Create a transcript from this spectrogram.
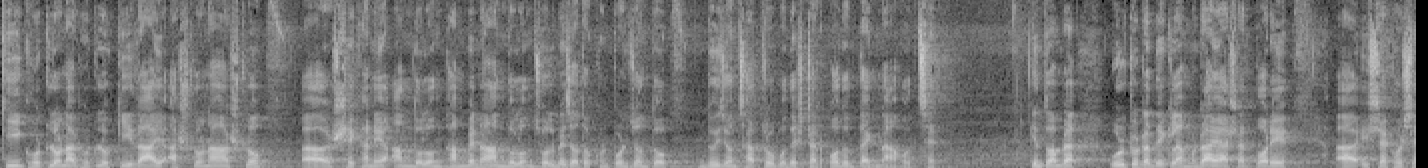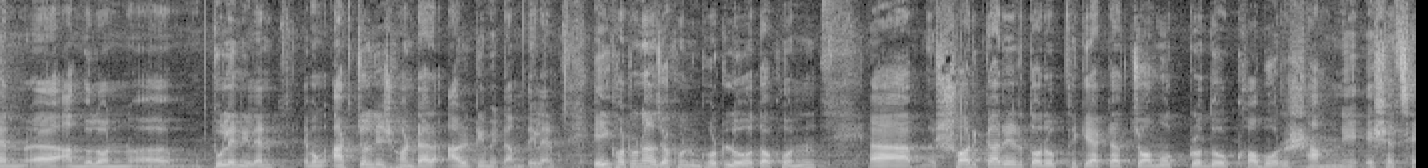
কি ঘটলো না ঘটলো কি রায় আসলো না আসলো সেখানে আন্দোলন থামবে না আন্দোলন চলবে যতক্ষণ পর্যন্ত দুইজন ছাত্র উপদেষ্টার পদত্যাগ না হচ্ছে। কিন্তু আমরা উল্টোটা দেখলাম রায় আসার পরে আহ, ইশরাক হোসেন আন্দোলন তুলে নিলেন এবং আটচল্লিশ ঘণ্টার আলটিমেটাম দিলেন। এই ঘটনা যখন ঘটল তখন সরকারের তরফ থেকে একটা চমকপ্রদ খবর সামনে এসেছে।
